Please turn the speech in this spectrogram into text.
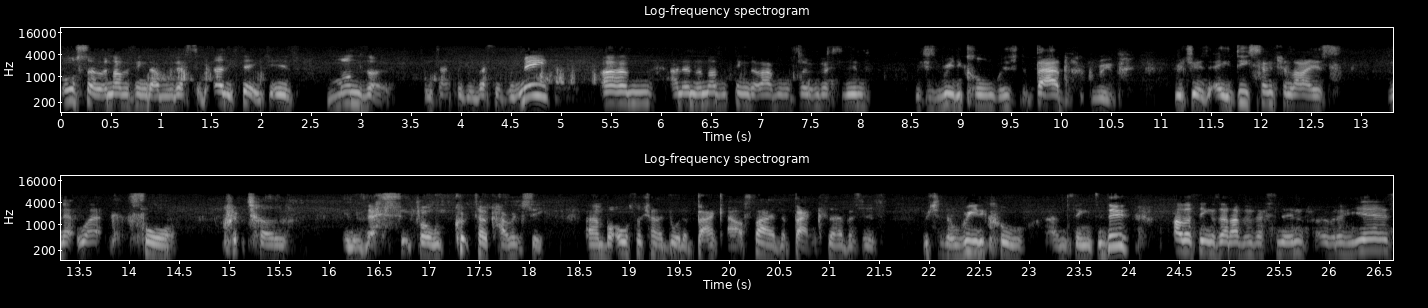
Also, another thing that I've invested in early stage is Monzo, fantastic investment for me. Um, and then another thing that I've also invested in, which is really cool, is the BABB Group, which is a decentralized network for crypto invest for cryptocurrency, um, but also trying to build a bank outside the bank services, which is a really cool um, thing to do. Other things that I've invested in over the years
